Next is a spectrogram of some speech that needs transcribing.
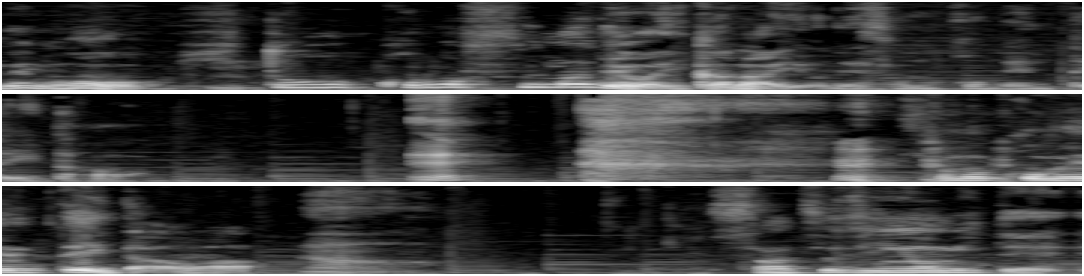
でも、人を殺すまではいかないよね、そのコメンテーターは。え？そのコメンテーターは、あ殺人を見て、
